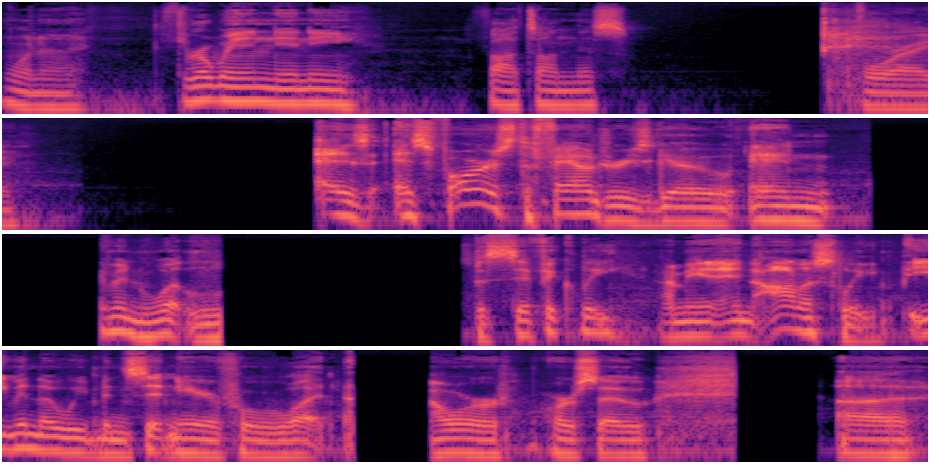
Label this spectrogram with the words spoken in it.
want to throw in any thoughts on this before I? as as far as the foundries go and given what specifically? I mean and honestly even though we've been sitting here for what hour or so uh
